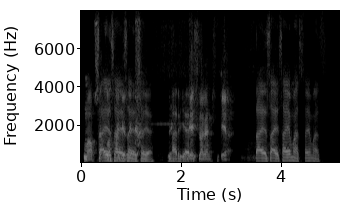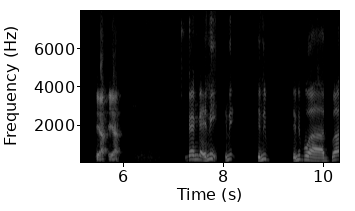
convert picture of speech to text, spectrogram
Maaf saya saya saya saya. Hari hari. Oke, silakan. Ya. Saya saya saya Mas, saya Mas. Ya, ya. Enggak enggak ini ini ini ini buat gue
